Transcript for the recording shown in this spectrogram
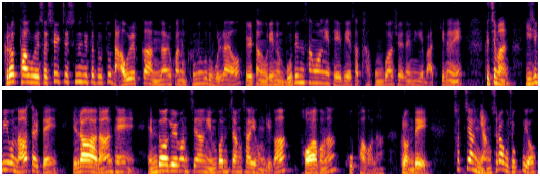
그렇다고 해서 실제 수능에서도 또 나올까 안 나올까는 그 누구도 몰라요. 일단 우리는 모든 상황에 대비해서 다 공부하셔야 되는 게 맞기는 해. 그렇지만 22번 나왔을 때 얘들아 나한테 n 더하기 1번장, n번장 사이 관계가 더하거나 곱하거나 그런데 첫째 항 양수라고 줬고요.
